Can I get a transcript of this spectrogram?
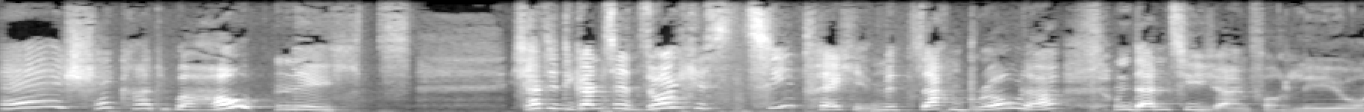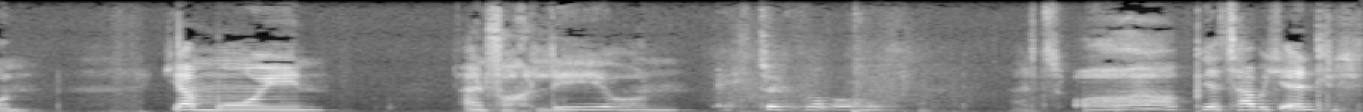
Hey, ich check gerade überhaupt nichts. Ich hatte die ganze Zeit solches Ziehpech mit Sachen Brawler und dann ziehe ich einfach Leon. Ja, moin. Einfach Leon. Ich check grad auch nicht. Als ob. Jetzt habe ich endlich.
